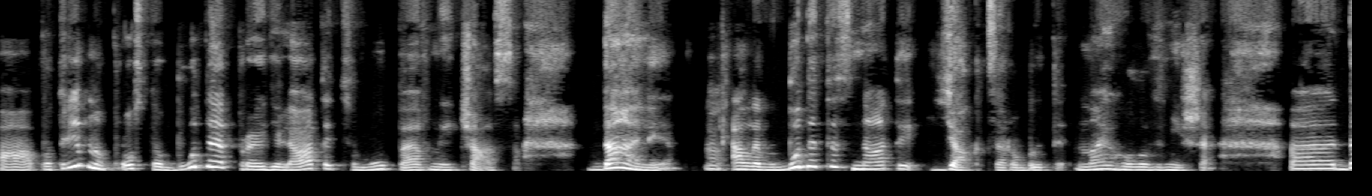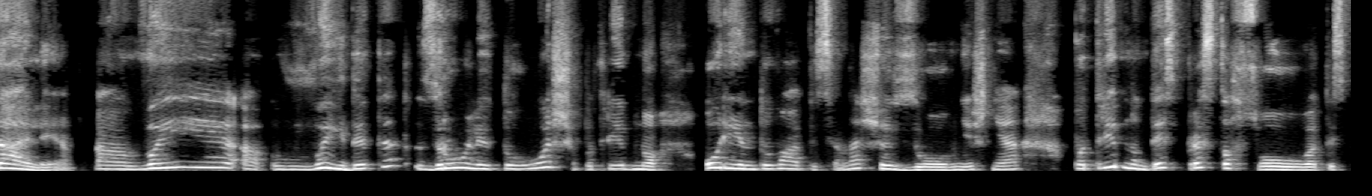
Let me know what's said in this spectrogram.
А потрібно просто буде приділяти цьому певний час. Далі, але ви будете знати, як це робити, найголовніше. Е, далі, е, ви вийдете з ролі того, що потрібно орієнтуватися на щось зовнішнє, потрібно десь пристосовуватись,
